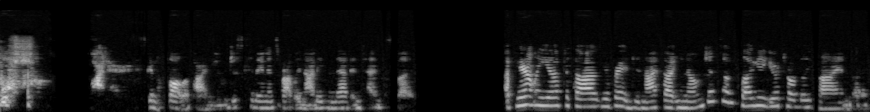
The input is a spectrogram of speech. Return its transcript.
whoosh, water is gonna fall upon you. Just kidding. It's probably not even that intense, but apparently you have to thaw out your fridge. And I thought, you know, just unplug it. You're totally fine. But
